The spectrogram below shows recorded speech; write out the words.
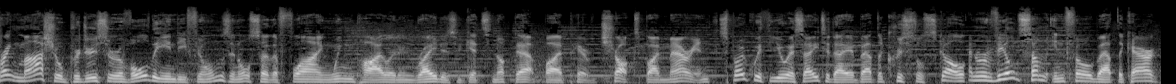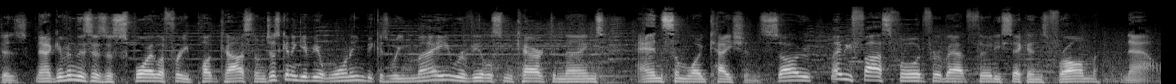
Frank Marshall, producer of all the Indy films and also the flying wing pilot in Raiders who gets knocked out by a pair of chocks by Marion, spoke with USA Today about the Crystal Skull and revealed some info about the characters. Now, given this is a spoiler free podcast, I'm just going to give you a warning because we may reveal some character names and some locations. So maybe fast forward for about 30 seconds from now.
